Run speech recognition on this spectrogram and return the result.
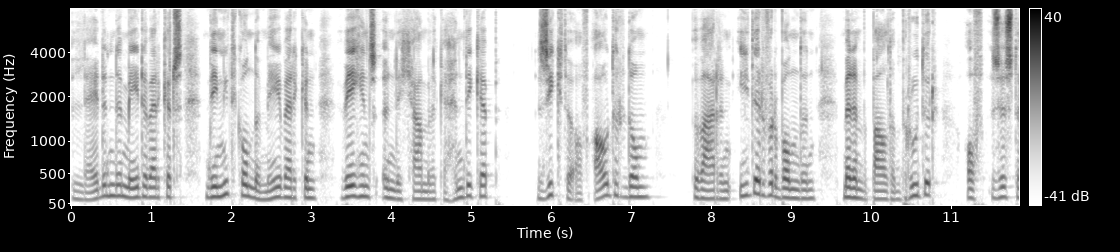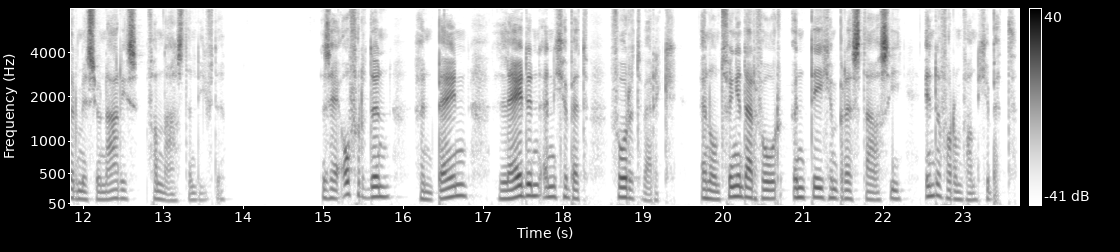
lijdende medewerkers die niet konden meewerken wegens een lichamelijke handicap, ziekte of ouderdom, waren ieder verbonden met een bepaalde broeder of zuster missionaris van naastenliefde. Zij offerden hun pijn, lijden en gebed voor het werk en ontvingen daarvoor een tegenprestatie in de vorm van gebed.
